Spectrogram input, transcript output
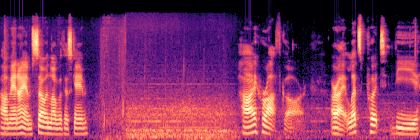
Oh man, I am so in love with this game. High, Hrothgar. Alright, let's put the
